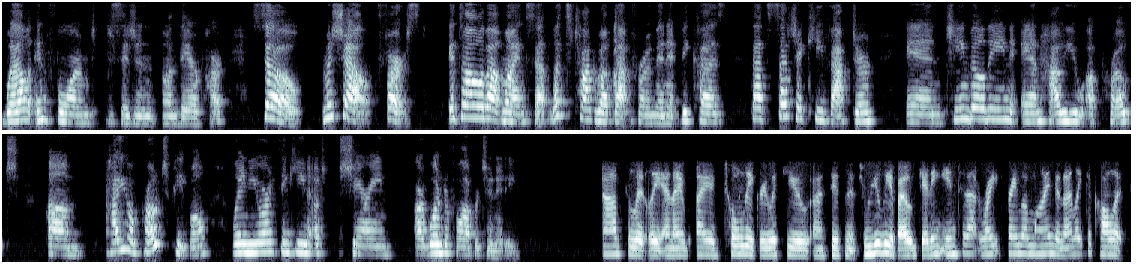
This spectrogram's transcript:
well informed decision on their part. So, Michelle, first, it's all about mindset. Let's talk about that for a minute because that's such a key factor in team building and how you approach um, how you approach people when you're thinking of sharing our wonderful opportunity. Absolutely. And I, I totally agree with you, uh, Susan. It's really about getting into that right frame of mind. And I like to call it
